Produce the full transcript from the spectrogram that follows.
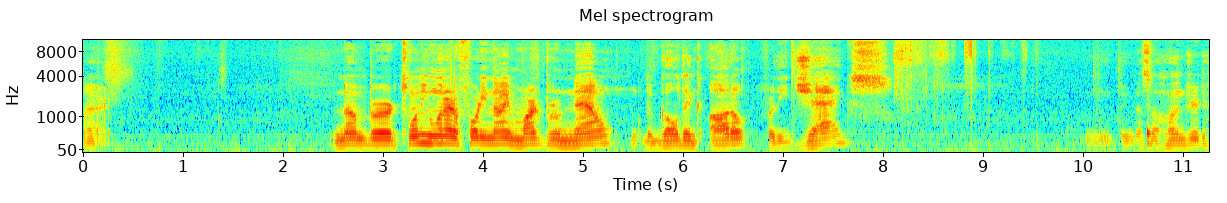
Alright. Number 21 out of 49, Mark Brunell, the Gold Ink Auto for the Jags. I think that's a hundred.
